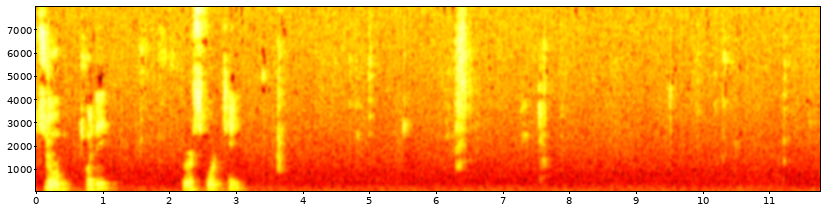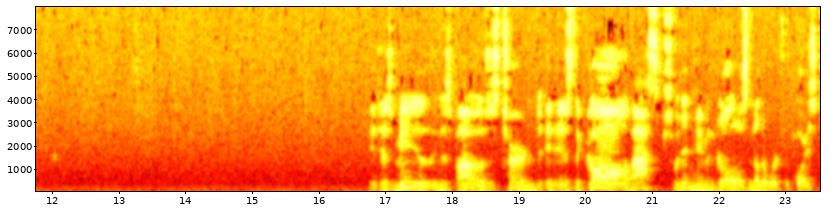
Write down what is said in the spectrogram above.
Job 20 verse 14. his meal in his bowels is turned, it is the gall of asps within him, and gall is another word for poison.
